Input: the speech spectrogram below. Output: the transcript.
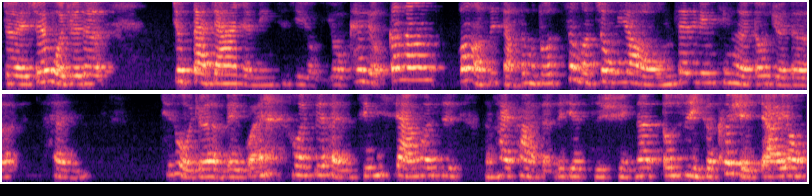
对，所以我觉得，就大家人民自己有有开始有，刚刚汪老师讲这么多这么重要，我们在这边听了都觉得很，其实我觉得很悲观，或是很惊吓，或是很害怕的这些资讯，那都是一个科学家用。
